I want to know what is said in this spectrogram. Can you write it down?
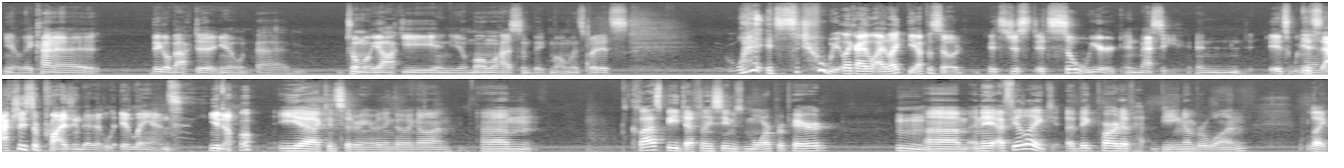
you know they kind of they go back to you know uh, Tomoyaki and you know Momo has some big moments but it's what a- it's such a weird like I, I like the episode. It's just it's so weird and messy and it's it's actually surprising that it, it lands you know Yeah, considering everything going on. Um, Class B definitely seems more prepared. Mhm. Um, and they, I feel like a big part of being number one, like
